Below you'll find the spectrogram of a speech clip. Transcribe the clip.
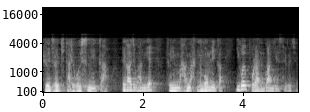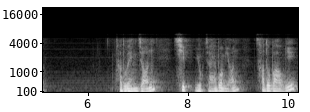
주의들을 기다리고 있습니까? 내가 지금 하는 게 주님 마음에 맞는 겁니까? 이걸 보라는 거 아니겠어요? 그죠? 사도행전 16장에 보면 사도 바울이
